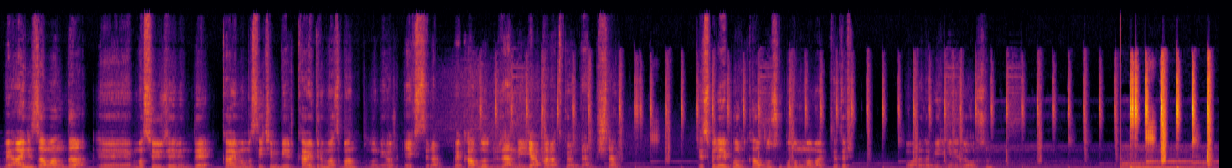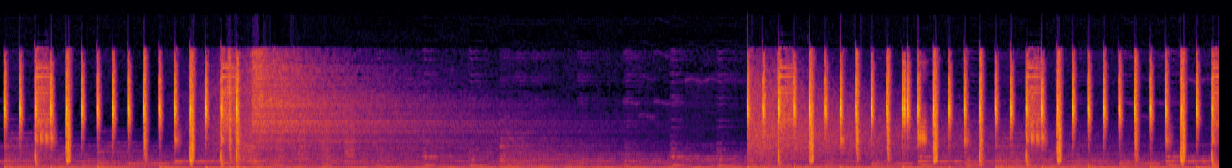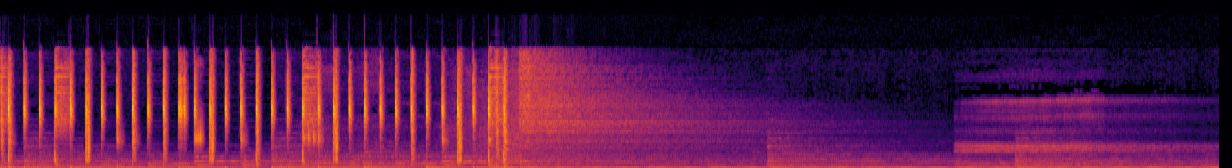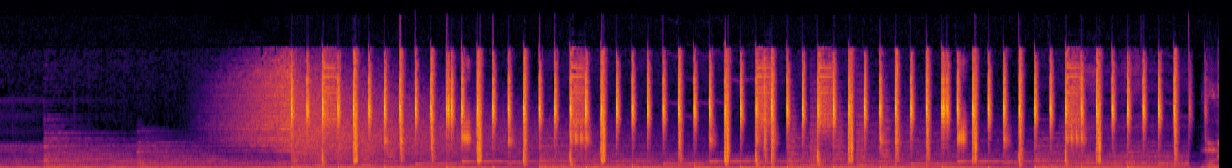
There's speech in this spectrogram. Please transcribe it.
Ve aynı zamanda e, masa üzerinde kaymaması için bir kaydırmaz bant bulunuyor ekstra ve kablo düzenleyici aparat göndermişler. DisplayPort kablosu bulunmamaktadır. Bu arada bilginiz olsun.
